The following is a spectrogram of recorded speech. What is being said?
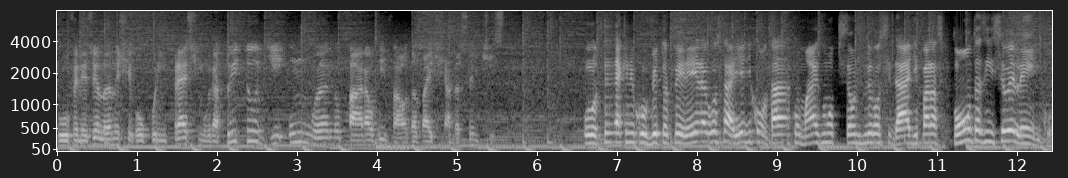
O venezuelano chegou por empréstimo gratuito de um ano para o rival da Baixada Santista. O técnico Vitor Pereira gostaria de contar com mais uma opção de velocidade para as pontas em seu elenco.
